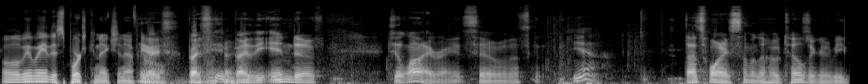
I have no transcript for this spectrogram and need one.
Well, we made a sports connection after Yeah, all. by the, Okay. by the end of July, right? So that's Yeah. that's why some of the hotels are going to be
